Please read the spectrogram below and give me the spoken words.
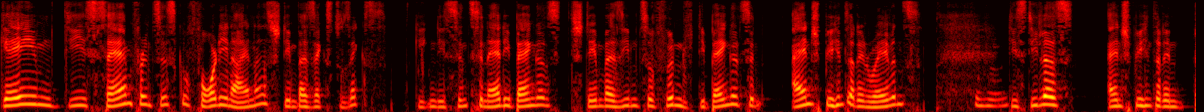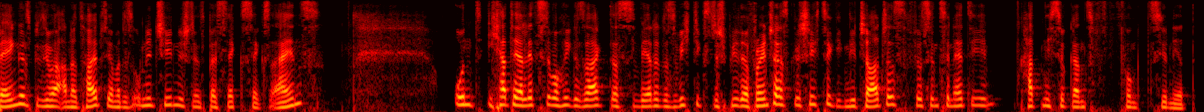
Game, die San Francisco 49ers stehen bei 6 zu 6 gegen die Cincinnati Bengals stehen bei 7 zu 5. Die Bengals sind ein Spiel hinter den Ravens. Mhm. Die Steelers ein Spiel hinter den Bengals, beziehungsweise anderthalb. Sie haben das unentschieden. Die stehen jetzt bei 6-6-1. Und ich hatte ja letzte Woche gesagt, das wäre das wichtigste Spiel der Franchise-Geschichte gegen die Chargers für Cincinnati. Hat nicht so ganz funktioniert.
